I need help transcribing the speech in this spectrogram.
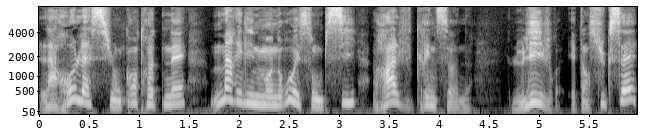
la relation qu'entretenaient Marilyn Monroe et son psy Ralph Grinson. Le livre est un succès,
